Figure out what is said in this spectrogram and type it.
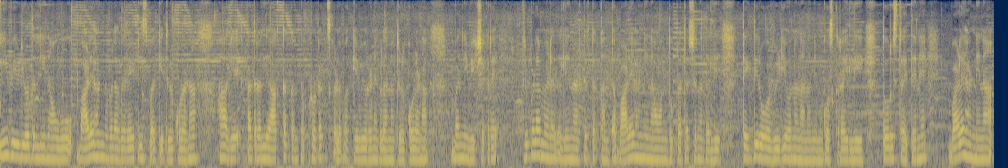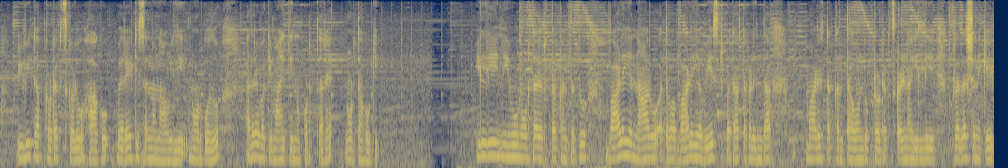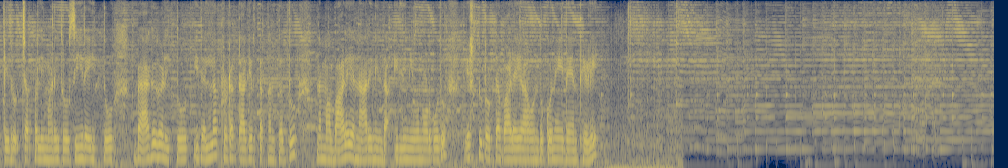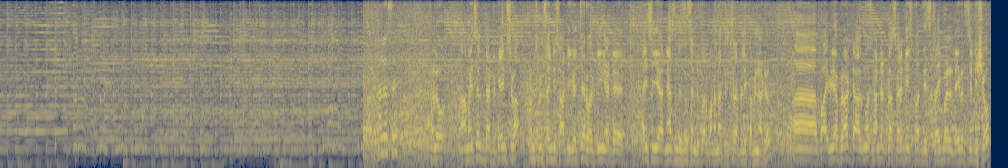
ಈ ವಿಡಿಯೋದಲ್ಲಿ ನಾವು ಬಾಳೆಹಣ್ಣುಗಳ ವೆರೈಟೀಸ್ ಬಗ್ಗೆ ತಿಳ್ಕೊಳ್ಳೋಣ. ಹಾಗೆ ಅದರಲ್ಲಿ ಆಗ್ತಕ್ಕಂಥ ಪ್ರಾಡಕ್ಟ್ಸ್ಗಳ ಬಗ್ಗೆ ವಿವರಣೆಗಳನ್ನು ತಿಳ್ಕೊಳ್ಳೋಣ. ಬನ್ನಿ ವೀಕ್ಷಕರೇ ತ್ರಿಪಳ ಮೇಳದಲ್ಲಿ ನಡೆದಿರ್ತಕ್ಕಂಥ ಬಾಳೆಹಣ್ಣಿನ ಒಂದು ಪ್ರದರ್ಶನದಲ್ಲಿ ತೆಗೆದಿರುವ ವಿಡಿಯೋನ ನಾನು ನಿಮಗೋಸ್ಕರ ಇಲ್ಲಿ ತೋರಿಸ್ತಾ ಇದ್ದೇನೆ. ಬಾಳೆಹಣ್ಣಿನ ವಿವಿಧ ಪ್ರಾಡಕ್ಟ್ಸ್ಗಳು ಹಾಗೂ ವೆರೈಟೀಸನ್ನು ನಾವಿಲ್ಲಿ ನೋಡ್ಬೋದು. ಅದರ ಬಗ್ಗೆ ಮಾಹಿತಿಯನ್ನು ಕೊಡ್ತಾರೆ, ನೋಡ್ತಾ ಹೋಗಿ. ಇಲ್ಲಿ ನೀವು ನೋಡ್ತಾ ಇರ್ತಕ್ಕಂಥದ್ದು ಬಾಳೆಯ ನಾರು ಅಥವಾ ಬಾಳೆಯ ವೇಸ್ಟ್ ಪದಾರ್ಥಗಳಿಂದ ಮಾಡಿರ್ತಕ್ಕಂಥ ಒಂದು ಪ್ರಾಡಕ್ಟ್ಸ್ಗಳನ್ನ ಇಲ್ಲಿ ಪ್ರದರ್ಶನಕ್ಕೆ ಇಟ್ಟಿದ್ರು. ಚಪ್ಪಲಿ ಮಾಡಿದರು, ಸೀರೆ ಇತ್ತು, ಬ್ಯಾಗ್ಗಳಿತ್ತು. ಇದೆಲ್ಲ ಪ್ರಾಡಕ್ಟ್ ಆಗಿರ್ತಕ್ಕಂಥದ್ದು ನಮ್ಮ ಬಾಳೆಯ ನಾರಿನಿಂದ. ಇಲ್ಲಿ ನೀವು ನೋಡ್ಬೋದು ಎಷ್ಟು ದೊಡ್ಡ ಬಾಳೆಯ ಒಂದು ಗೊನೆ ಇದೆ ಅಂತ Hello, sir. Hello, uh, myself Dr. K. N. Shiva, Principal Scientist Horticulture, working at uh, ICR National Research Center for Banana Tiruchirappalli, Tamil Nadu. Uh, we have brought almost 100 plus varieties for this tribal diversity show.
